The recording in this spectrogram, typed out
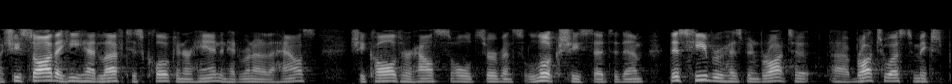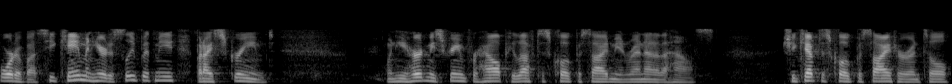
When she saw that he had left his cloak in her hand and had run out of the house, she called her household servants. Look, she said to them, this Hebrew has been brought to, uh, brought to us to make sport of us. He came in here to sleep with me, but I screamed. When he heard me scream for help, he left his cloak beside me and ran out of the house. She kept his cloak beside her until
